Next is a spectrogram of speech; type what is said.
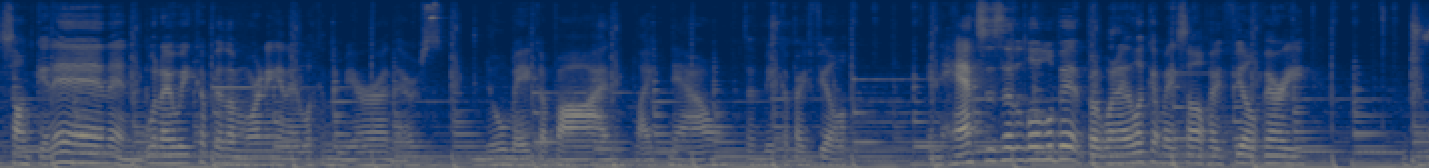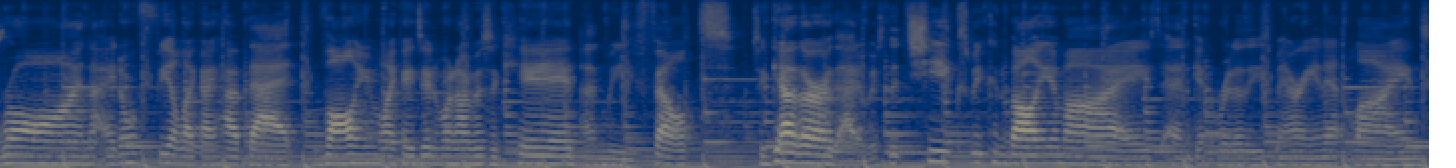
sunken in and when I wake up in the morning and I look in the mirror and there's no makeup on, like now, the makeup I feel enhances it a little bit, but when I look at myself, I feel very drawn. I don't feel like I have that volume like I did when I was a kid. And we felt together that it was the cheeks we could volumize and get rid of these marionette lines,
